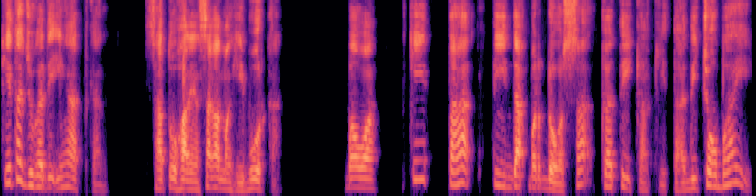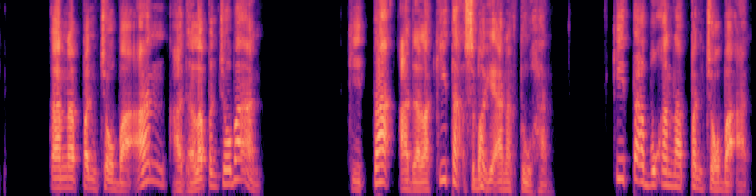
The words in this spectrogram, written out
kita juga diingatkan satu hal yang sangat menghiburkan, bahwa kita tidak berdosa ketika kita dicobai. Karena pencobaan adalah pencobaan. Kita adalah kita sebagai anak Tuhan. Kita bukanlah pencobaan.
